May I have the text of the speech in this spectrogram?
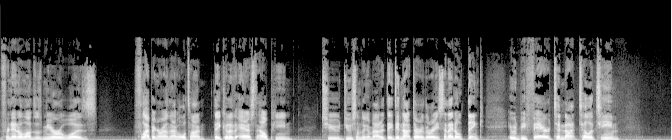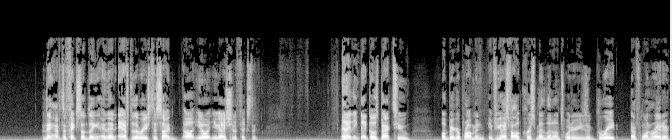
Fernando Alonso's mirror was flapping around that whole time. They could have asked Alpine to do something about it. They did not during the race, and I don't think it would be fair to not tell a team they have to fix something and then after the race decide, oh, you know what, you guys should have fixed it. And I think that goes back to a bigger problem. And if you guys follow Chris Medland on Twitter, he's a great F1 writer,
